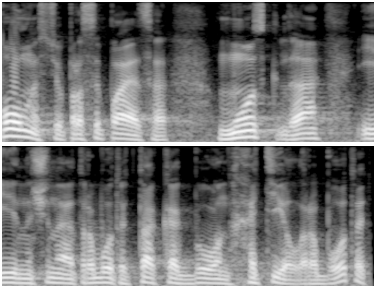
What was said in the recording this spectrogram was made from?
полностью просыпается мозг да, и начинает работать так, как бы он хотел работать.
